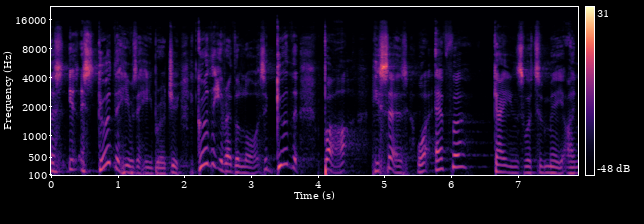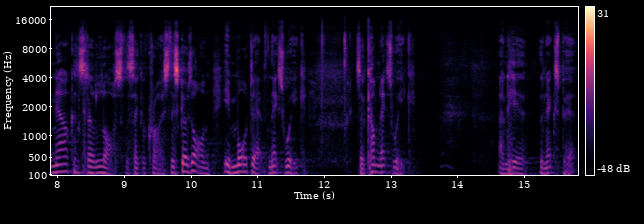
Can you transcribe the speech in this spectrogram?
It's, it's good that he was a Hebrew Jew. Good that he read the law. It's a good that, but he says, whatever gains were to me, I now consider loss for the sake of Christ. This goes on in more depth next week. So come next week and hear the next bit.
